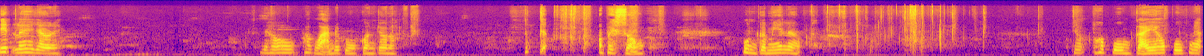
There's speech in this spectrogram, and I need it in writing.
ติดเลยเจ้าเลยเดี๋ยวเขาผักหวานไปปลูกก่อนเจ้าเนาะจะเอาไปสองปุ่นก็มีแล้วเจ้าเขาปลูกไก่เขาปลูกเนี่ย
